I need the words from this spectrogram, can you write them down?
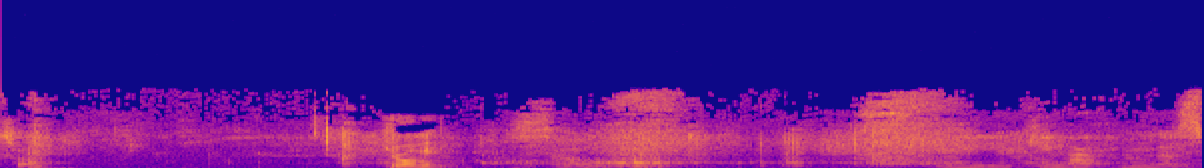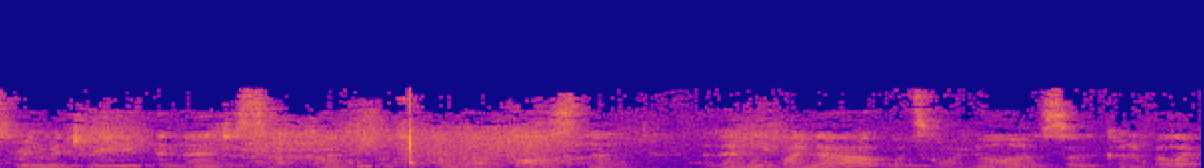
So, Hiromi. So we came back from the spring retreat and then just like, why are people talking about Boston? And then we find out what's going on. So it kind of felt like,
